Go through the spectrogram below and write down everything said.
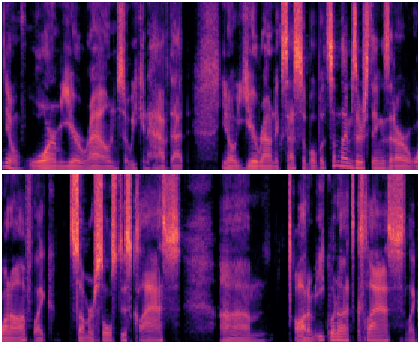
you know, warm year round. So we can have that, you know, year round accessible. But sometimes there's things that are one off, like summer solstice class, um, autumn equinox class. Like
